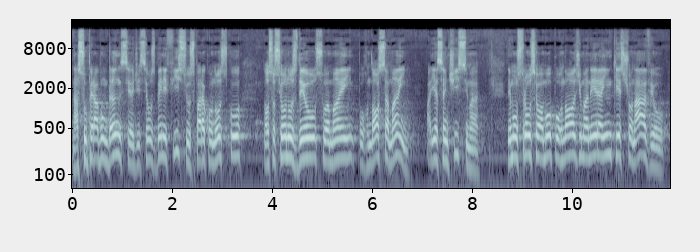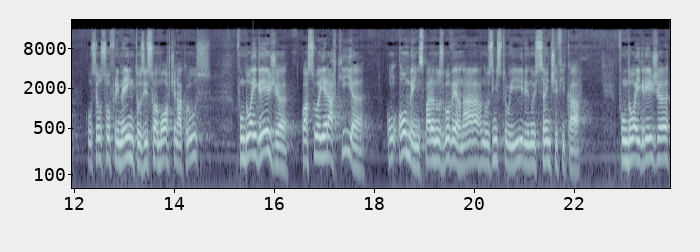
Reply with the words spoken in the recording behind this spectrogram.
Na superabundância de seus benefícios para conosco, nosso Senhor nos deu sua mãe por nossa mãe, Maria Santíssima demonstrou seu amor por nós de maneira inquestionável, com seus sofrimentos e sua morte na cruz. Fundou a igreja com a sua hierarquia, com homens para nos governar, nos instruir e nos santificar. Fundou a igreja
